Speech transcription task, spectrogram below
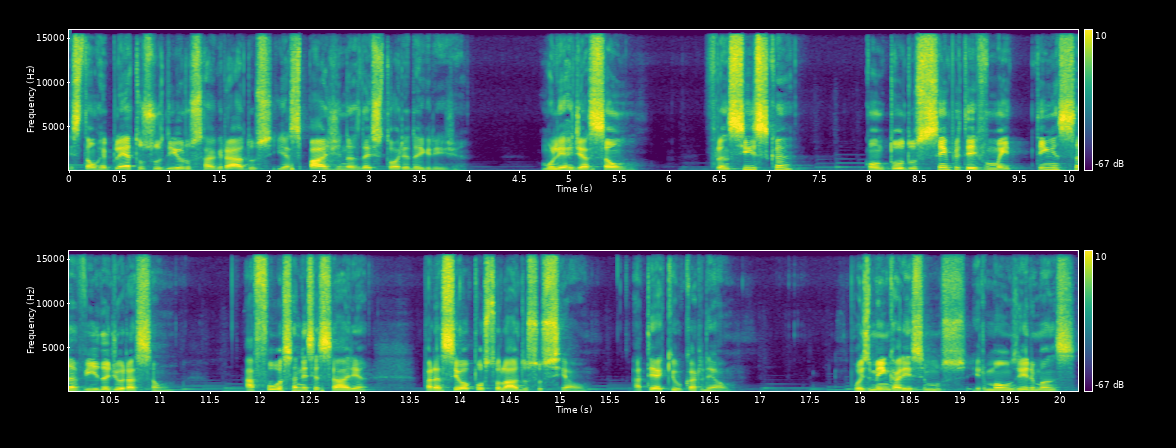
estão repletos os livros sagrados e as páginas da história da Igreja mulher de ação, Francisca, contudo, sempre teve uma intensa vida de oração, a força necessária para seu apostolado social. Até aqui o cardeal. Pois bem, caríssimos irmãos e irmãs,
